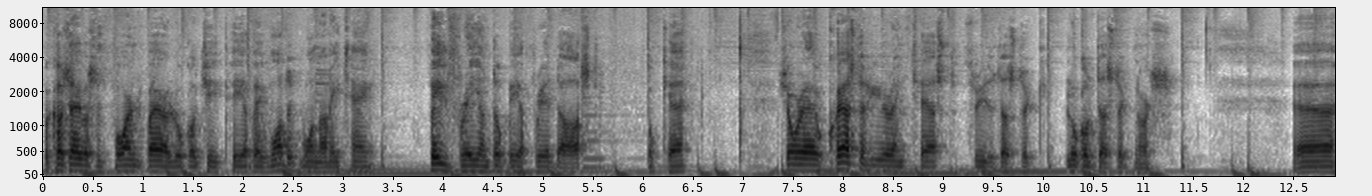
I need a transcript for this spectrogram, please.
because I was informed by our local GP if I wanted one anytime, feel free and don't be afraid to ask. Okay. So I requested a urine test through the district local district nurse. Uh,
